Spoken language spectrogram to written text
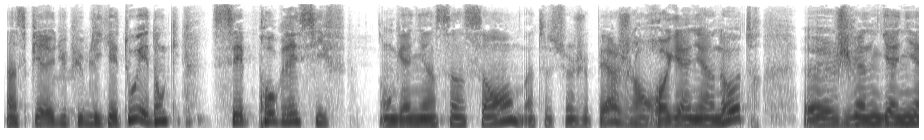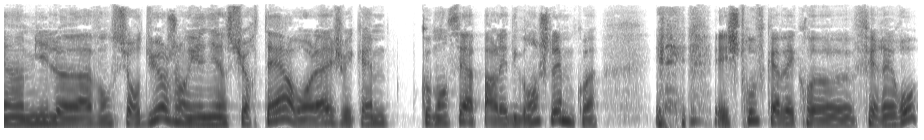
inspiré du public et tout. Et donc c'est progressif. On gagne un 500, attention je perds, j'en regagne un autre. Euh, je viens de gagner un 1000 avant sur dur, j'en gagne un sur terre. Bon là, je vais quand même commencer à parler de Grand Chelem quoi. Et, je trouve qu'avec euh, Ferrero,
